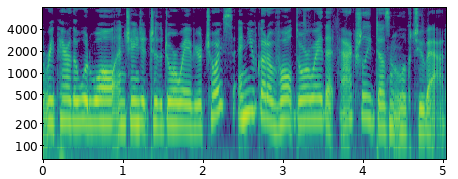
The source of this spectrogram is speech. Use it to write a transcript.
repair the wood wall and change it to the doorway of your choice, and you've got a vault doorway that actually doesn't look too bad.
